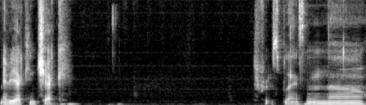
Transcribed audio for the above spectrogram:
Maybe I can check. Fruit planks, no.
